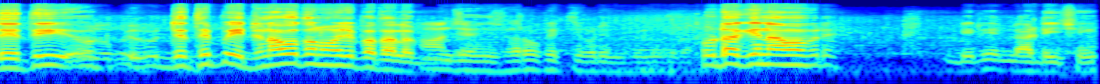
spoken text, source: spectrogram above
ਦੇਤੀ ਉਹ ਜਿੱਥੇ ਭੇਜਣਾ ਉਹ ਤੁਹਾਨੂੰ ਹਜੇ ਪਤਾ ਲੱਗੂ। ਹਾਂਜੀ ਹਾਂਜੀ ਸਰ ਉਹ ਖੇਤੀਬਾੜੀ ਮਹਿਕਮੇ ਦਾ ਤੁਹਾਡਾ ਕੀ ਨਾਮ ਹੈ ਵੀਰੇ? ਵੀਰੇ ਲਾਡੀ ਸਿੰਘ।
